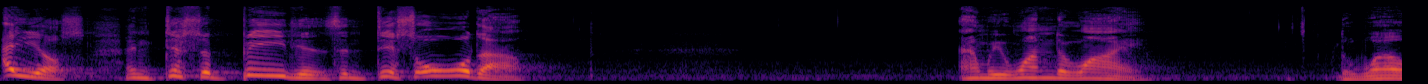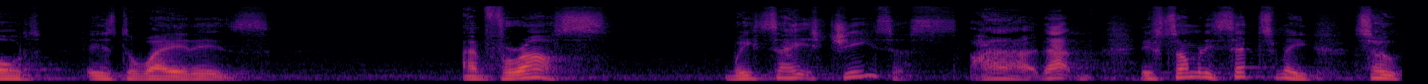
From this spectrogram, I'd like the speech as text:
chaos and disobedience and disorder. And we wonder why. The world is the way it is. And for us, we say it's Jesus. That, if somebody said to me, So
